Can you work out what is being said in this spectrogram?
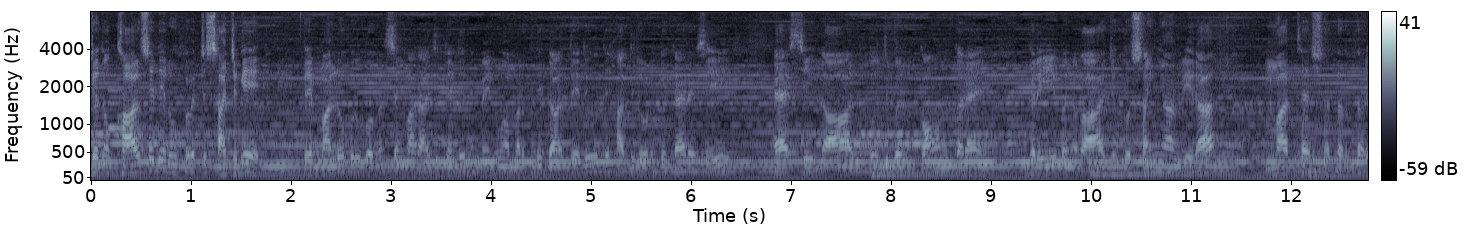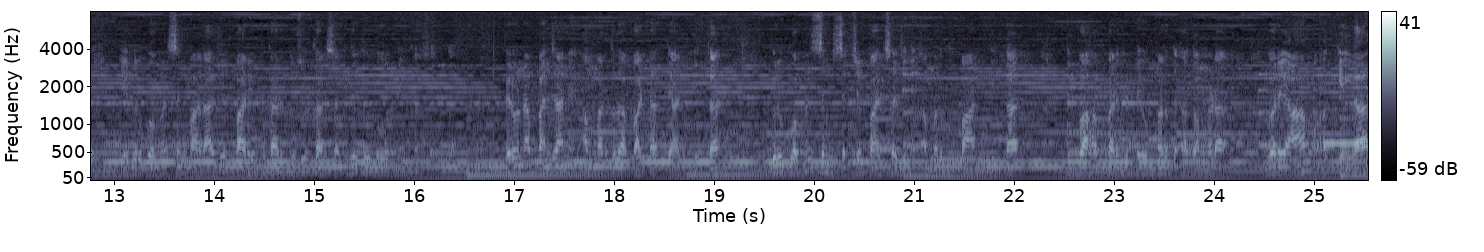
ਜਦੋਂ ਖਾਲਸੇ ਦੇ ਰੂਪ ਵਿੱਚ ਸੱਜ ਗਏ ਤੇ ਮੰਨ ਲਓ ਗੁਰੂ ਗੋਬਿੰਦ ਸਿੰਘ ਮਹਾਰਾਜ ਜੀ ਕਹਿੰਦੇ ਨੇ, ਮੈਨੂੰ ਅੰਮ੍ਰਿਤ ਦੀ ਦਾਤ ਦੇ ਦਿਓ ਤੇ ਹੱਥ ਜੋੜ ਕੇ ਕਹਿ ਰਹੇ ਸੀ, ਐਸੀ ਲਾਲ ਤੁਝ ਬਿਨ ਕੌਣ ਕਰੈ? ਗਰੀਬ ਨਵਾਜ ਗੁਸਾਈਆਂ ਮੇਰਾ, ਮਾਥੇ ਛਤਰ ਧਰੇ। ਇਹ ਗੁਰੂ ਗੋਬਿੰਦ ਸਿੰਘ ਮਹਾਰਾਜ ਇਹ ਪਰਉਪਕਾਰ ਤੁਸੀਂ ਕਰ ਸਕਦੇ ਕੋਈ ਹੋਰ ਨਹੀਂ ਕਰ ਸਕਦਾ। ਫਿਰ ਉਹਨਾਂ ਪੰਜਾਂ ਨੇ ਅੰਮ੍ਰਿਤ ਦਾ ਬਾਟਾ ਤਿਆਰ ਕੀਤਾ। ਗੁਰੂ ਗੋਬਿੰਦ ਸਿੰਘ ਸੱਚੇ ਪਾਤਸ਼ਾਹ ਜੀ ਨੇ ਅੰਮ੍ਰਿਤ ਪਾਨ ਕੀਤਾ। ਤੇ ਵਾਹ ਪ੍ਰਗਟੇ ਉਮਰਤ ਅਗੰਮੜਾ। ਵਰਿਆਮ ਅਕੇਲਾ,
